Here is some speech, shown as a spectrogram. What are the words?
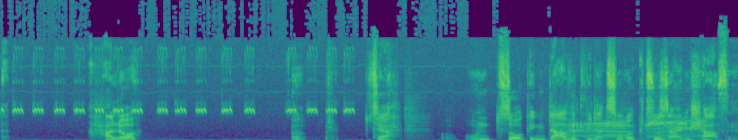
Äh, hallo? Äh, tja, und so ging David wieder zurück zu seinen Schafen.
